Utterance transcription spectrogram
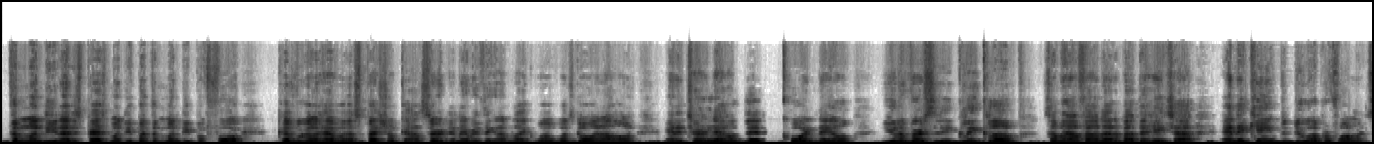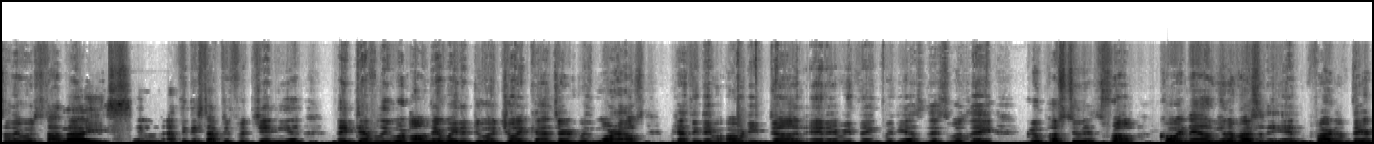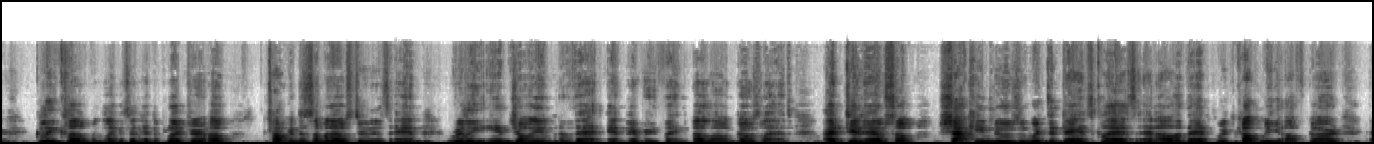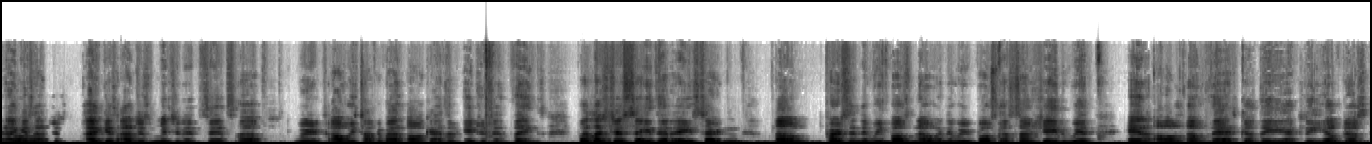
the Monday, not this past Monday, but the Monday before?" Because we're gonna have a special concert and everything. And I'm like, well, what's going on? And it turned mm-hmm. out that Cornell University Glee Club somehow found out about the Hayti and they came to do a performance. So they were stopping. Nice. In, I think they stopped in Virginia. They definitely were on their way to do a joint concert with Morehouse, which I think they've already done and everything. But yes, this was a group of students from Cornell University and part of their Glee Club. And like I said, had the pleasure of talking to some of those students and really enjoying that and everything along those lines. I did have some shocking news with the dance class and all of that, which caught me off guard. And I Uh-oh. guess I'll just I guess I'll just mention it since uh, we always talk about all kinds of interesting things. But let's just say that a certain um, person that we both know and that we both associated with and all of that, because they actually helped us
